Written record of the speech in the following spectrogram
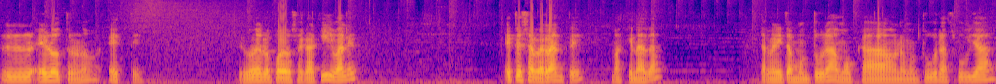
el otro, ¿no? Este. Luego lo puedo sacar aquí, ¿vale? Este es aberrante, más que nada. También necesita montura, vamos a buscar una montura suya.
